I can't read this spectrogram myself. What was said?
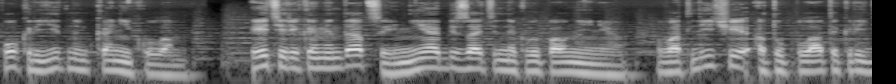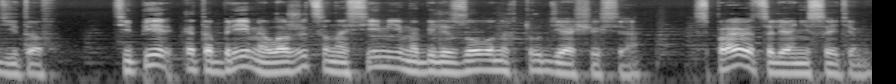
по кредитным каникулам. Эти рекомендации не обязательны к выполнению, в отличие от уплаты кредитов. Теперь это бремя ложится на семьи мобилизованных трудящихся. Справятся ли они с этим?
